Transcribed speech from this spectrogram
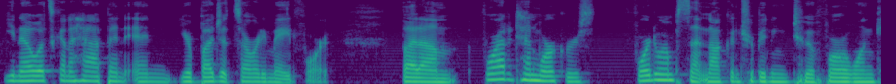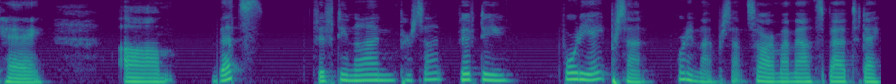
You know what's going to happen, and your budget's already made for it. But um, four out of ten workers, forty-one percent not contributing to a four hundred one k. Um, that's fifty-nine percent, 50, 48 percent, forty-nine percent. Sorry, my math's bad today.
